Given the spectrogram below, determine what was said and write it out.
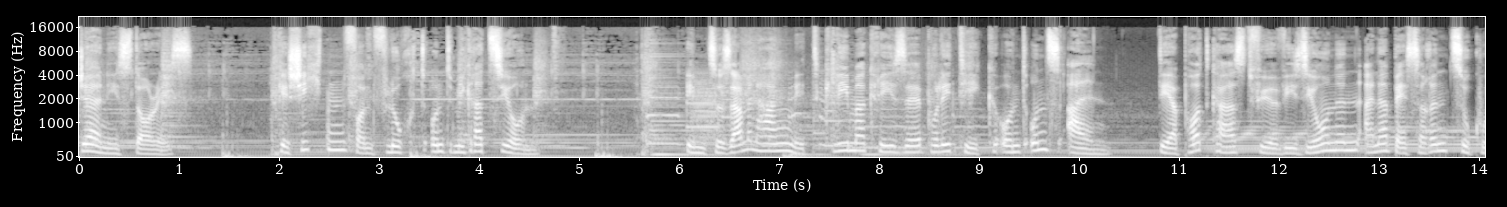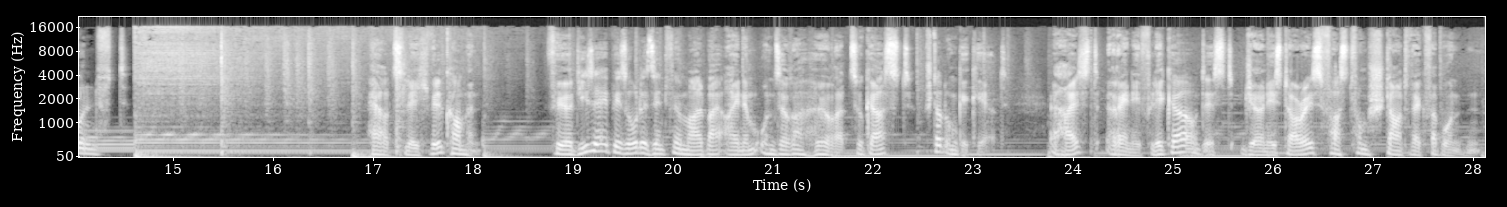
Journey Stories. Geschichten von Flucht und Migration. Im Zusammenhang mit Klimakrise, Politik und uns allen. Der Podcast für Visionen einer besseren Zukunft. Herzlich willkommen. Für diese Episode sind wir mal bei einem unserer Hörer zu Gast, statt umgekehrt. Er heißt René Flicker und ist Journey Stories fast vom Start weg verbunden.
